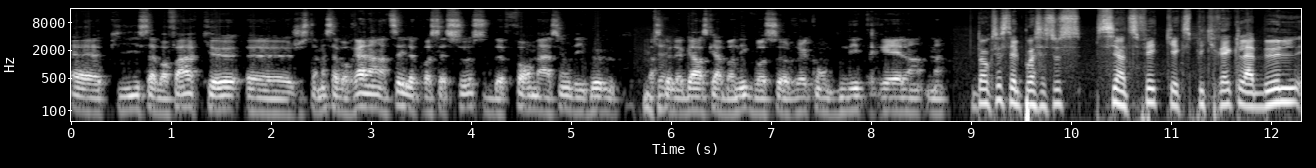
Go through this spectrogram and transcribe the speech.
Euh, puis ça va faire que euh, justement ça va ralentir le processus de formation des bulles parce que le gaz carbonique va se recombiner très lentement. Donc ça c'est le processus scientifique qui expliquerait que la bulle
